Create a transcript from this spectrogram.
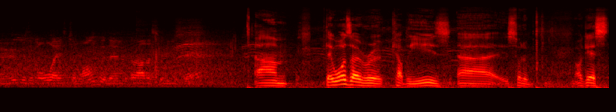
move, was it always Geelong? There, were other suitors there? Um, there was over a couple of years, uh, sort of, I guess,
